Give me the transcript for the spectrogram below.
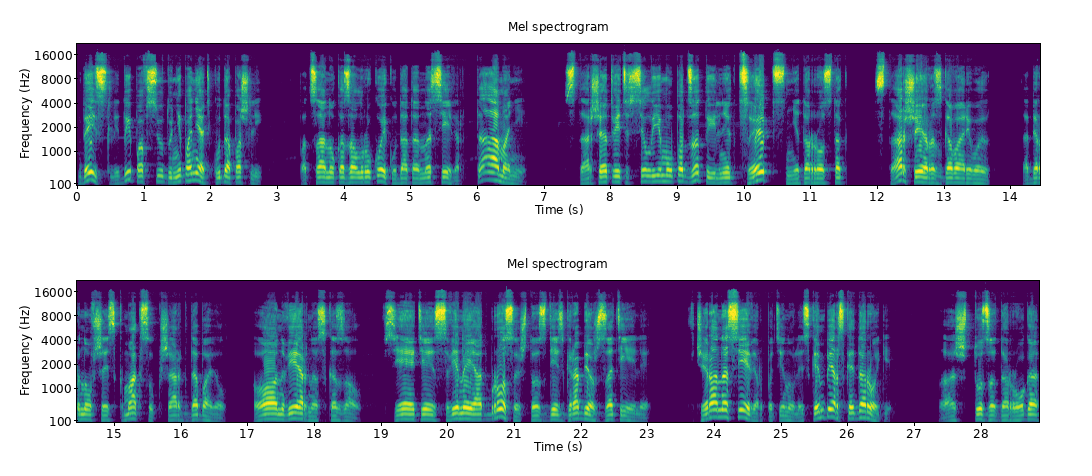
Да и следы повсюду не понять, куда пошли. Пацан указал рукой куда-то на север. Там они. Старший ответил ему под затыльник. Цец, недоросток. Старшие разговаривают. Обернувшись к Максу, Кшарк добавил. Он верно сказал. Все эти свиные отбросы, что здесь грабеж затеяли, вчера на север потянулись, к имперской дороге. А что за дорога?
